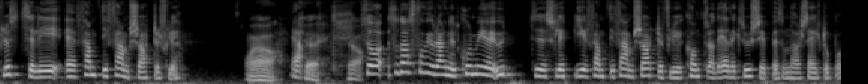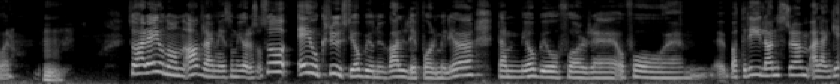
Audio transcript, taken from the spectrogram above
plutselig eh, 55 charterfly. Å ja. Ja. Ok. Ja. Så, så da får vi jo regne ut hvor mye utslipp gir 55 charterfly kontra det ene cruiseskipet som det har seilt oppover. Mm. Så her er jo noen avregninger som må gjøres. Og så er jo Cruise jobber jo nå veldig for miljø. De jobber jo for eh, å få eh, batteri, landstrøm, LNG.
